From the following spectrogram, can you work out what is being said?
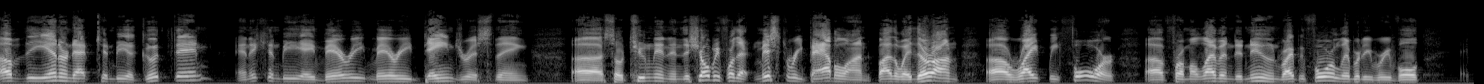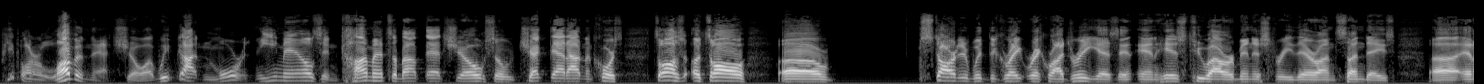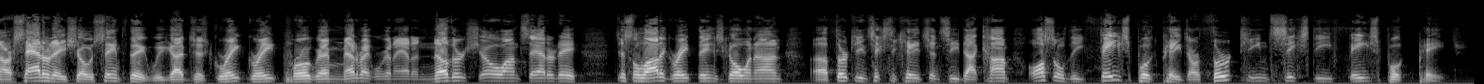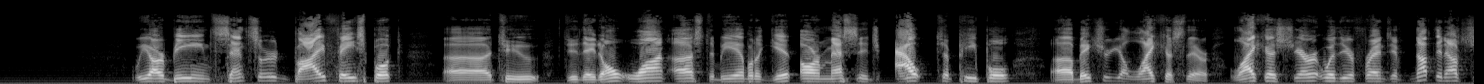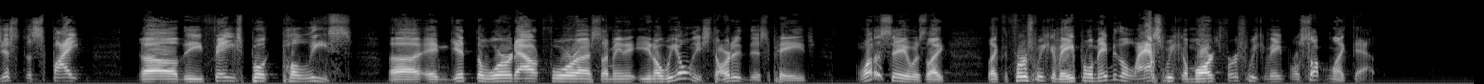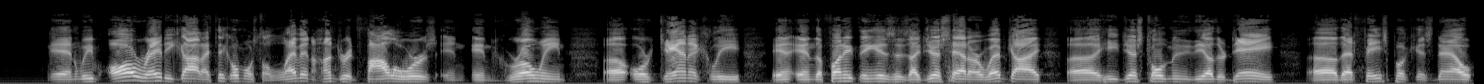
of the internet can be a good thing, and it can be a very, very dangerous thing uh, so tune in. And the show before that, Mystery Babylon, by the way, they're on uh, right before, uh, from 11 to noon, right before Liberty Revolt. People are loving that show. Uh, we've gotten more emails and comments about that show, so check that out. And of course, it's all it's all uh, started with the great Rick Rodriguez and, and his two hour ministry there on Sundays. Uh, and our Saturday show, same thing. We got just great, great program. Matter of fact, we're going to add another show on Saturday. Just a lot of great things going on. Uh, 1360khnc.com. Also, the Facebook page, our 1360 Facebook page. We are being censored by Facebook uh, to do they don't want us to be able to get our message out to people. Uh, make sure you like us there. Like us, share it with your friends. If nothing else, just to spite uh, the Facebook police uh, and get the word out for us. I mean, you know, we only started this page. I want to say it was like like the first week of April, maybe the last week of March, first week of April, something like that. and we've already got, I think, almost 1,100 followers and, and growing uh, organically. And, and, the funny thing is, is I just had our web guy. Uh, he just told me the other day uh, that Facebook is now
